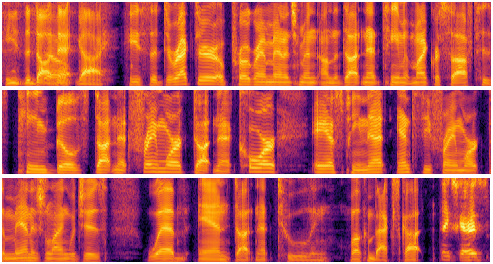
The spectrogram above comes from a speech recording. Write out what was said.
He's the So- .NET guy. He's the director of program management on the .NET team at Microsoft. His team builds .NET Framework, .NET Core, ASP.NET, Entity Framework, the managed languages, web and .NET tooling. Welcome back, Scott. Thanks, guys.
